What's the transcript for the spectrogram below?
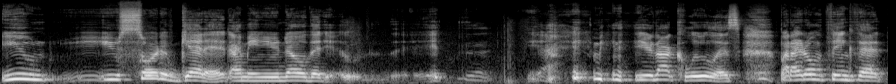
you you sort of get it. I mean, you know that. Yeah, I mean, you're not clueless, but I don't think that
